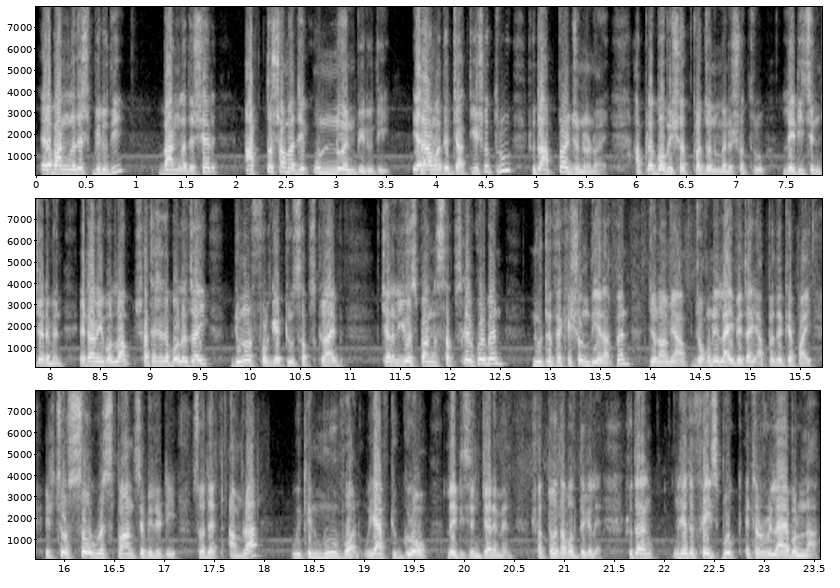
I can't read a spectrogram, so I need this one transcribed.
এরা বাংলাদেশ বিরোধী, বাংলাদেশের আর্থসামাজিক উন্নয়ন বিরোধী। এরা আমাদের জাতীয় শত্রু, শুধু আপনার জন্য নয়, আপনার ভবিষ্যৎ প্রজন্মের শত্রু। লেডিস এন্ড জেন্টলম্যান এটা আমি বললাম, সাথে সাথে বলে যাই do not forget to subscribe channel US Bangla subscribe করবেন নোটিফিকেশন দিয়ে রাখবেন, যেন আমি যখনই লাইভে যাই, আপনাদেরকে পাই। It's your sole responsibility so that আমরা we can move on we have to grow ladies and gentleman সত্য কথা বলতে গেলে। সুতরাং, যেহেতু ফেসবুক এটা রিলায়েবল না।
